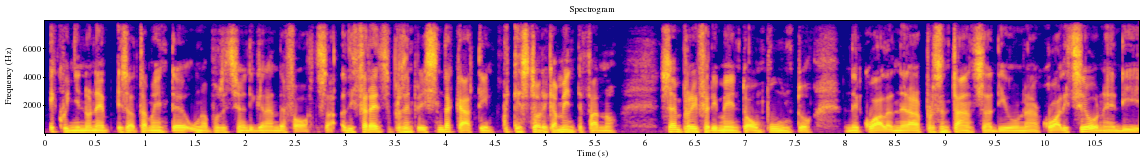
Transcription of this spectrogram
e quindi non è esattamente una posizione di grande forza. A differenza, per esempio, dei sindacati che storicamente fanno sempre riferimento a un punto nel quale nella rappresentanza di una coalizione di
